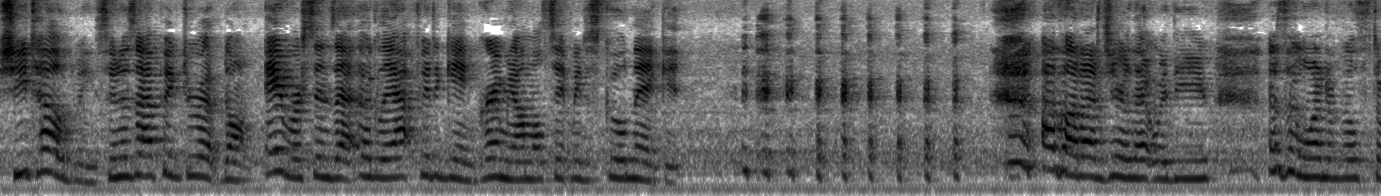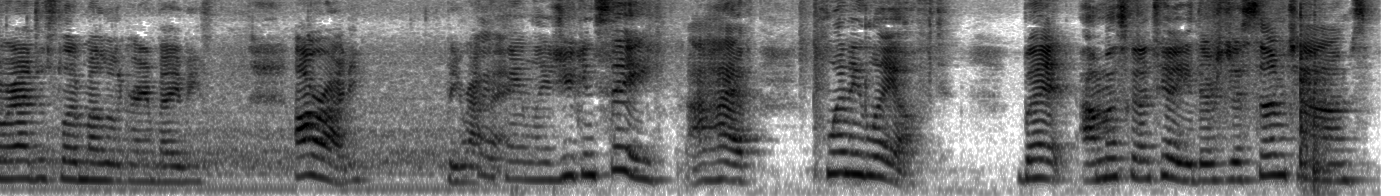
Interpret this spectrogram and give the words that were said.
she told me, as soon as I picked her up, don't ever send that ugly outfit again. Grammy almost sent me to school naked. I thought I'd share that with you. That's a wonderful story. I just love my little grandbabies. Alrighty. Be right okay, back. family, as you can see, I have plenty left. But I'm just going to tell you, there's just sometimes,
